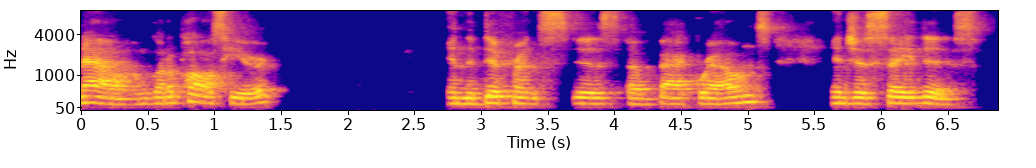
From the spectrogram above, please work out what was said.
Now, I'm going to pause here in the differences of backgrounds and just say this.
